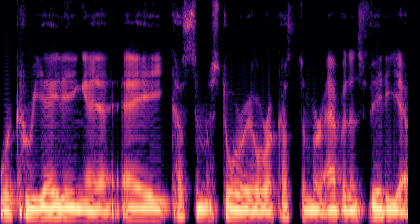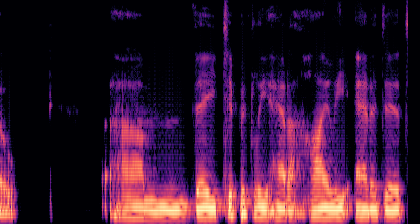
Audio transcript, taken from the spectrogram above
were creating a, a, customer story or a customer evidence video, um, they typically had a highly edited,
